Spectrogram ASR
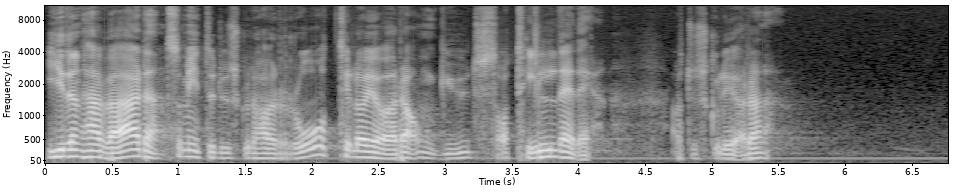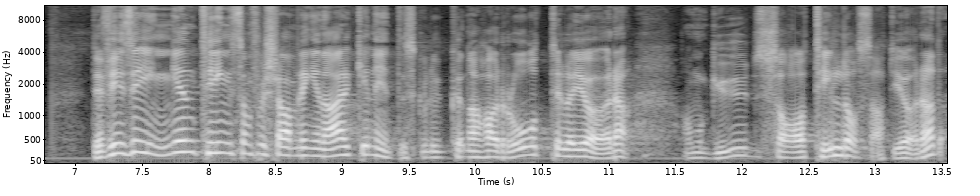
i den här världen som inte du skulle ha råd till att göra om Gud sa till dig det, att du skulle göra det. Det finns ingenting som församlingen Arken inte skulle kunna ha råd till att göra om Gud sa till oss att göra det.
